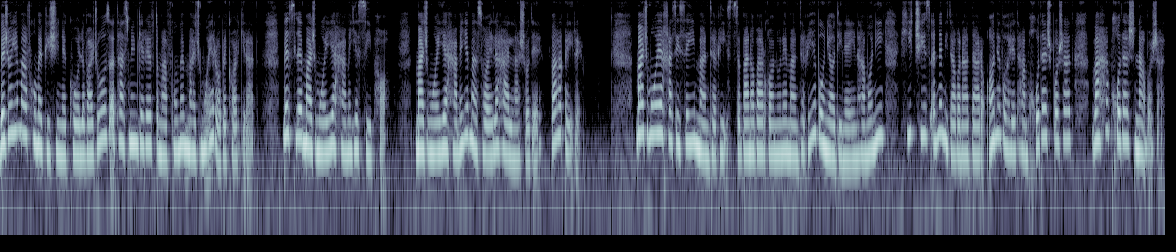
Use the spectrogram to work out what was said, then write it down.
به جای مفهوم پیشین کل و جز تصمیم گرفت مفهوم مجموعه را به کار گیرد. مثل مجموعه همه سیب ها مجموعه همه مسائل حل نشده و غیره. مجموعه خصیصه منطقی است. بنابر قانون منطقی بنیادین این همانی هیچ چیز نمی‌تواند در آن واحد هم خودش باشد و هم خودش نباشد.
